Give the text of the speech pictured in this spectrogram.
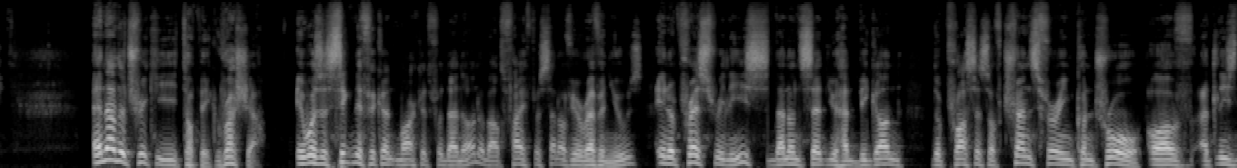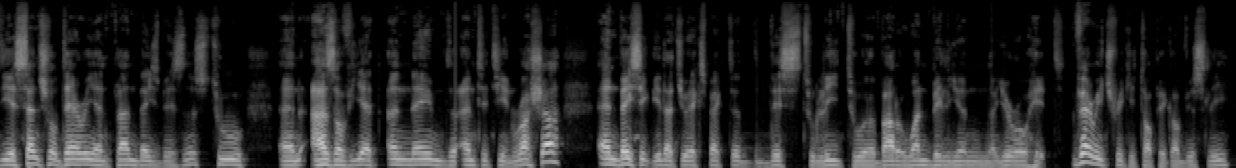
Another tricky topic Russia. It was a significant market for Danone, about 5% of your revenues. In a press release, Danone said you had begun the process of transferring control of at least the essential dairy and plant based business to an as of yet unnamed entity in Russia, and basically that you expected this to lead to about a 1 billion euro hit. Very tricky topic, obviously.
